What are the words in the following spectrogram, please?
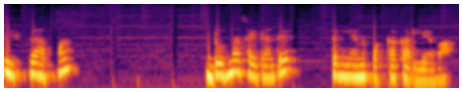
ਇਸ ਤਰ੍ਹਾਂ ਆਪਾਂ ਦੋਨਾਂ ਸਾਈਡਾਂ ਤੇ ਤਨੀਆਂ ਨੂੰ ਪੱਕਾ ਕਰ ਲਿਆ ਵਾ।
